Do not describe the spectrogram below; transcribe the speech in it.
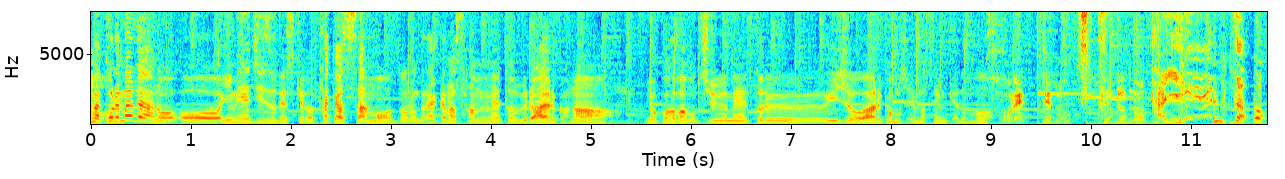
まあ、これまだあのおイメージ図ですけど高さもどのぐらいかな？3メートルぐらいあるかな？横幅も10メートル以上あるかもしれませんけども。これでも作るの大変だろ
